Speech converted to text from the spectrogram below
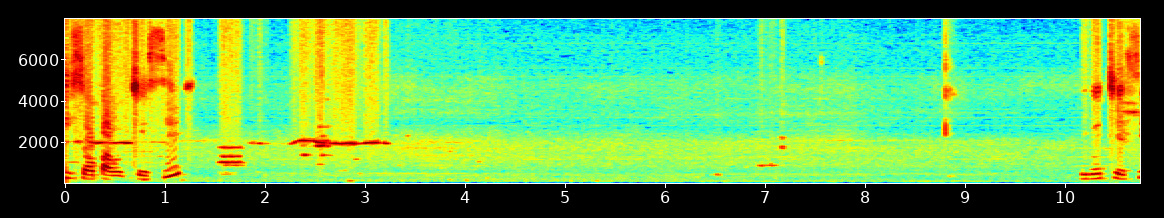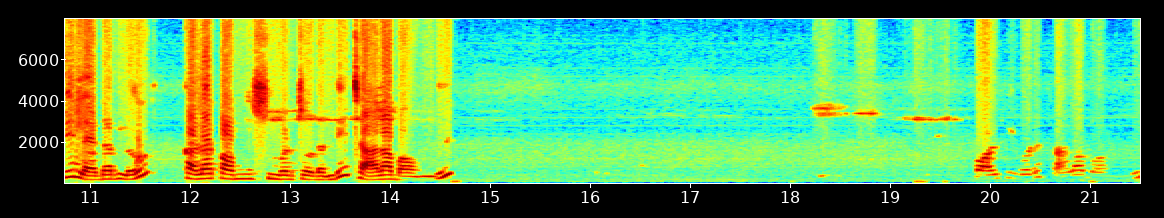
ఈ సోఫా వచ్చేసి. ఇది వచ్చేసి లెదర్లో. కలర్ కాంబినేషన్ కూడా చూడండి చాలా బాగుంది. క్వాలిటీ కూడా చాలా బాగుంది.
